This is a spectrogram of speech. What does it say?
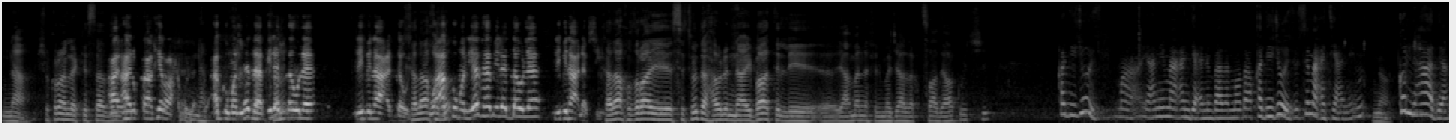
نعم. شكرا لك أستاذ هاي نقطة أخيرة راح أقول نعم. لك أكو من يذهب إلى الدولة لبناء الدولة. وأكو من يذهب إلى الدولة لبناء نفسه. خل اخذ رأي ستودة حول النائبات اللي آه، يعملن في المجال الاقتصادي. أكو شيء؟ قد يجوز. ما يعني ما عندي علم بهذا الموضوع. قد يجوز. وسمعت يعني. نعم. كل هذا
